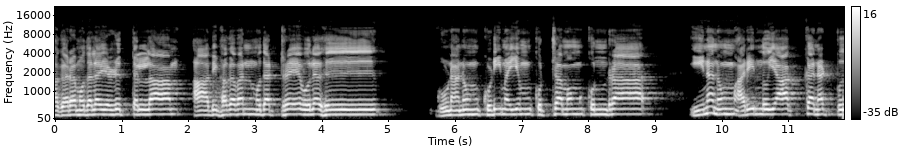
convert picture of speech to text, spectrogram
அகர முதல எழுத்தெல்லாம் ஆதிபகவன் முதற்றே உலகு. குணனும் குடிமையும் குற்றமும் குன்றா இனனும் அறிந்துயாக்க நட்பு.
